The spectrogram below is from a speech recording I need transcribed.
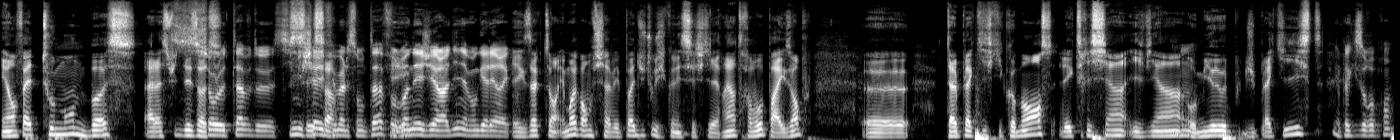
Et en fait, tout le monde bosse à la suite des autres. Sur le taf de. Si Michel fait mal son taf, Et- René et Géraldine elles vont galérer. quoi. Exactement. Et moi, par exemple, je savais pas du tout, j'y connaissais rien en travaux, par exemple. Euh, T'as le plaquiste qui commence, l'électricien il vient Mm. au milieu du plaquiste, qui se reprend.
